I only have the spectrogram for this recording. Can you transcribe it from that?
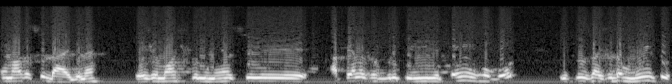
em nossa cidade, né? Hoje o Norte Fluminense, apenas o Grupo I tem um robô, isso nos ajuda muito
